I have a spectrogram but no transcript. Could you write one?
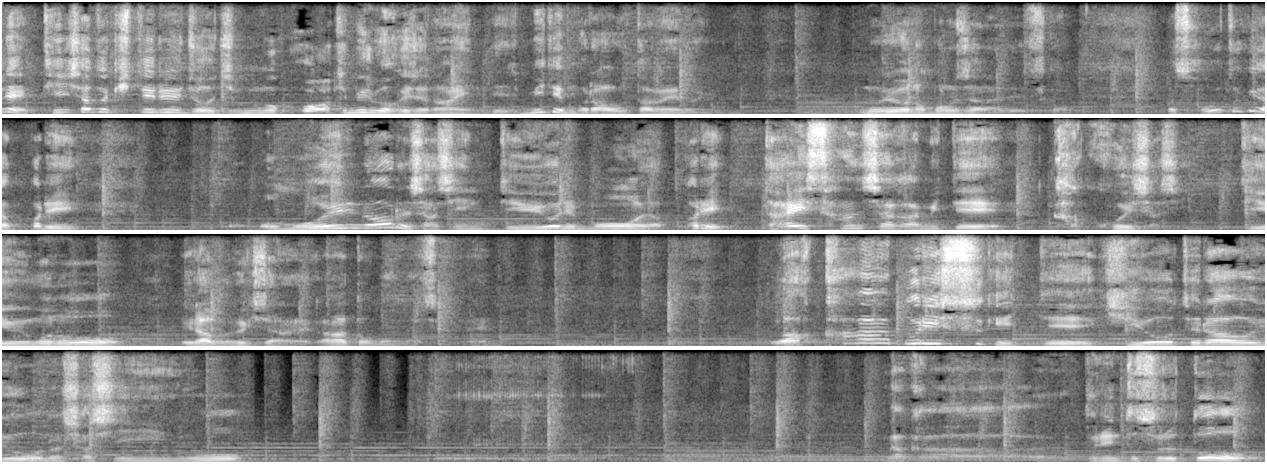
ね、T シャツ着てる以上自分がこうやって見るわけじゃないんで、見てもらうためののようなものじゃないですか。そういう時はやっぱり思い入れのある写真っていうよりも、やっぱり第三者が見てかっこいい写真っていうものを選ぶべきじゃないかなと思いますよね。若ぶりすぎて気をてらうような写真を、プリントすると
